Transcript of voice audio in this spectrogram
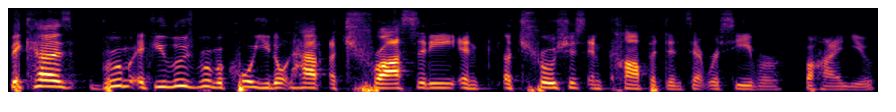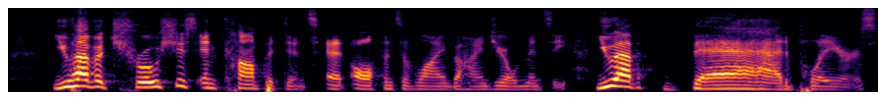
because if you lose Bru McCoy, you don't have atrocity and atrocious incompetence at receiver behind you. You have atrocious incompetence at offensive line behind Gerald Mincey. You have bad players,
